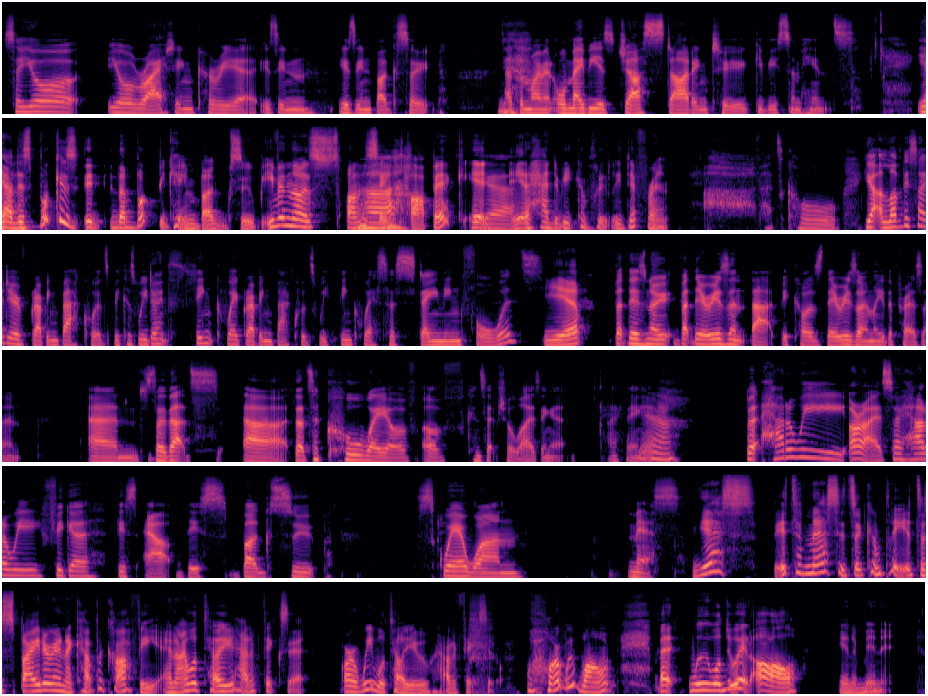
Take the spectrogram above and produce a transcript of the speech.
So your your writing career is in is in bug soup at the moment, or maybe is just starting to give you some hints. Yeah, this book is it, the book became bug soup, even though it's on the same Ah, topic. It yeah. it had to be completely different. Oh, that's cool. Yeah, I love this idea of grabbing backwards because we don't think we're grabbing backwards. We think we're sustaining forwards. Yep. But there's no but there isn't that because there is only the present. And so that's uh that's a cool way of of conceptualizing it, I think. Yeah. But how do we all right, so how do we figure this out, this bug soup square one mess? Yes. It's a mess. It's a complete. It's a spider in a cup of coffee, and I will tell you how to fix it, or we will tell you how to fix it, or we won't. But we will do it all in a minute.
